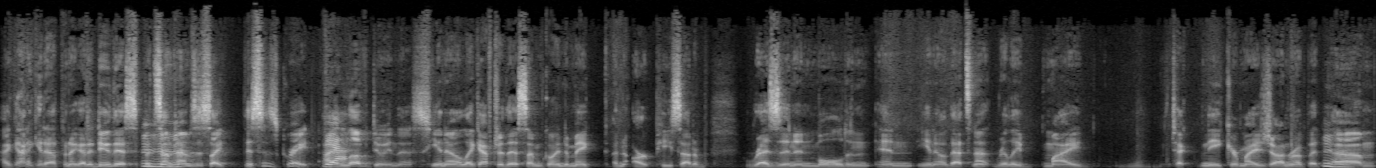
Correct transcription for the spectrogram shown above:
I got to get up and I got to do this. But sometimes it's like, this is great. I love doing this. You know, like after this, I'm going to make an art piece out of resin and mold and and you know that's not really my technique or my genre, but um,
